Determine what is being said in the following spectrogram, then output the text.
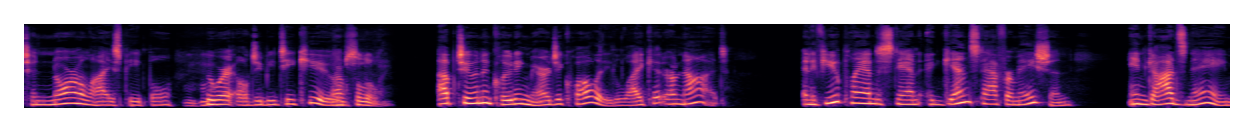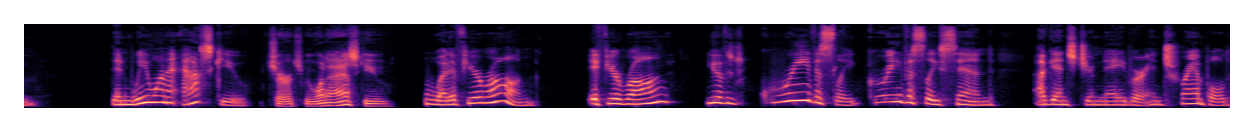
to normalize people Mhm. who are LGBTQ, Absolutely. up to and including marriage equality, like it or not. And if you plan to stand against affirmation in God's name, then we want to ask you Church, we want to ask you what if you're wrong? If you're wrong, you have grievously, grievously sinned against your neighbor and trampled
